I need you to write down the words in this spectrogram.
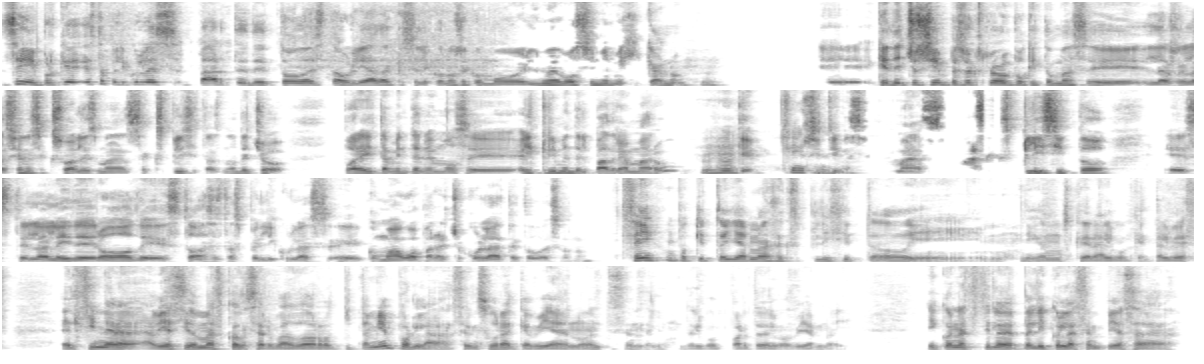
Sí, porque esta película es parte de toda esta oleada que se le conoce como el nuevo cine mexicano, eh, que de hecho sí empezó a explorar un poquito más eh, las relaciones sexuales más explícitas, ¿no? De hecho, por ahí también tenemos eh, El crimen del padre Amaro, que Sí, sí sí, tienes más, más explícito, este, La ley de Herodes, todas estas películas eh, como Agua para Chocolate, todo eso, ¿no? Sí, un poquito ya más explícito y digamos que era algo que tal vez el cine era- había sido más conservador, pues, también por la censura que había, ¿no? Antes en el, del parte del gobierno. Y, y con este estilo de películas empieza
